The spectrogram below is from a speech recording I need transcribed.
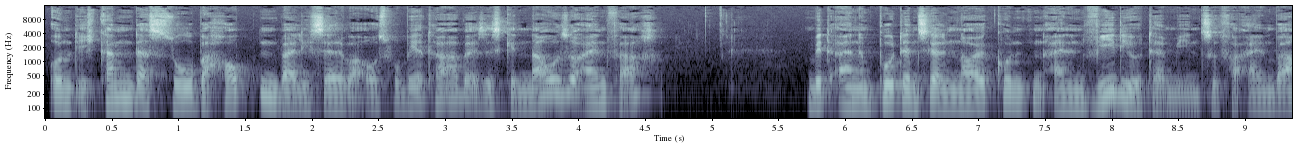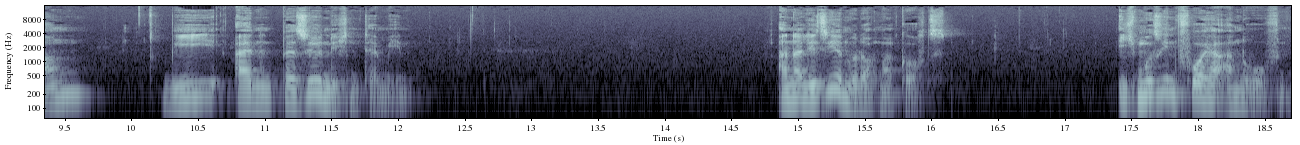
und ich kann das so behaupten, weil ich selber ausprobiert habe, es ist genauso einfach, mit einem potenziellen Neukunden einen Videotermin zu vereinbaren, wie einen persönlichen Termin. Analysieren wir doch mal kurz. Ich muss ihn vorher anrufen.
